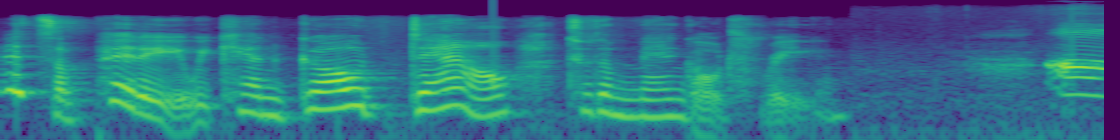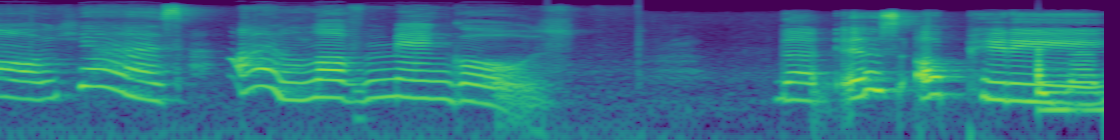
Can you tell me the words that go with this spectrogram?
It's a pity we can't go down to the mango tree. Oh, yes, I love mangoes. That is a pity.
